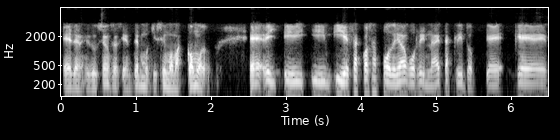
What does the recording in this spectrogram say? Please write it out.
eh, de la institución, se siente muchísimo más cómodo. Eh, y, y, y- y esas cosas podrían ocurrir, nada está escrito. Que, que,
